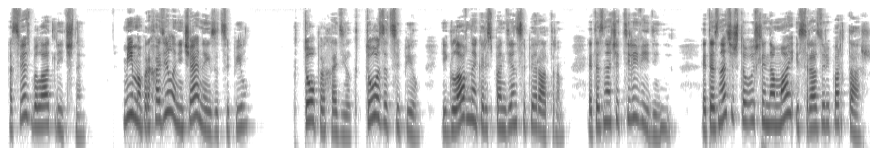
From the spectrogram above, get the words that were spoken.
а связь была отличная. Мимо проходила, нечаянно их зацепил. Кто проходил, кто зацепил? И главное, корреспондент с оператором. Это значит телевидение. Это значит, что вышли на май и сразу репортаж.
